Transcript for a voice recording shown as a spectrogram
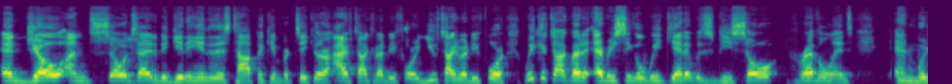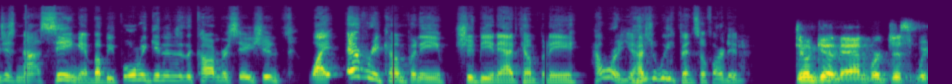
And Joe, I'm so excited to be getting into this topic in particular. I've talked about it before, you've talked about it before. We could talk about it every single week, yet it would be so prevalent and we're just not seeing it. But before we get into the conversation, why every company should be an ad company, how are you? How's your week been so far, dude? Doing good, man. We're just we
